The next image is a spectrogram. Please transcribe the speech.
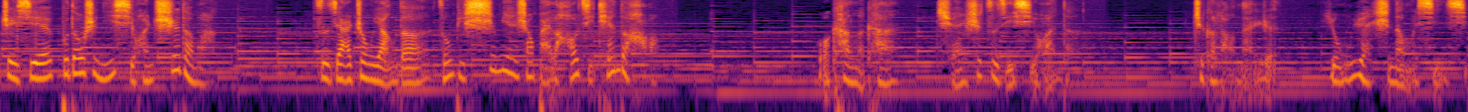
这些不都是你喜欢吃的吗？自家种养的总比市面上摆了好几天的好。我看了看，全是自己喜欢的。这个老男人永远是那么欣喜。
